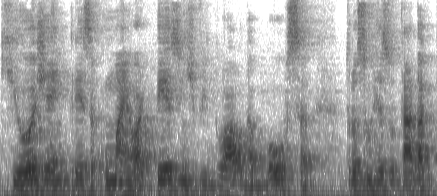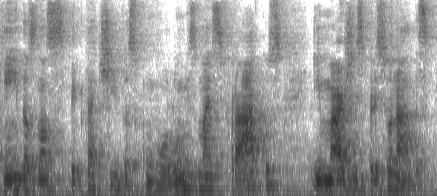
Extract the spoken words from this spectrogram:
que hoje é a empresa com maior peso individual da bolsa, trouxe um resultado aquém das nossas expectativas, com volumes mais fracos e margens pressionadas.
